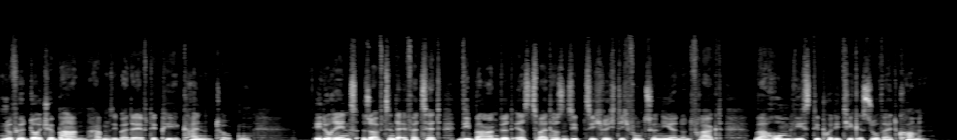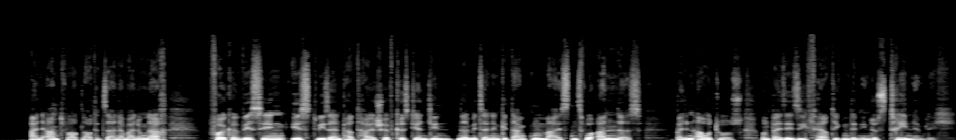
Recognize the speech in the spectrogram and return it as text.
Nur für Deutsche Bahn haben sie bei der FDP keinen Token. Edo Rehns seufzt in der FAZ, die Bahn wird erst 2070 richtig funktionieren und fragt, warum ließ die Politik es so weit kommen? Eine Antwort lautet seiner Meinung nach, Volker Wissing ist wie sein Parteichef Christian Lindner mit seinen Gedanken meistens woanders, bei den Autos und bei der sie fertigenden Industrie nämlich.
